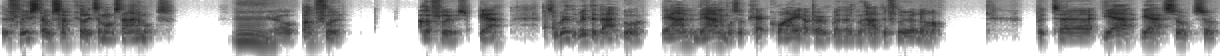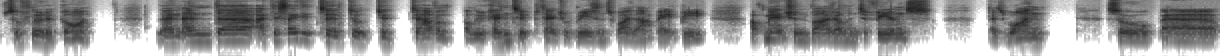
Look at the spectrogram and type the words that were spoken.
The flu still circulates amongst animals. Mm. You know, bird flu, other flus. Yeah. So where, where did that go? The, the animals have kept quiet about whether we had the flu or not. But uh, yeah, yeah. So so so flu had gone. and and uh, I decided to to to, to have a, a, look into potential reasons why that might be. I've mentioned viral interference as one. So uh,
